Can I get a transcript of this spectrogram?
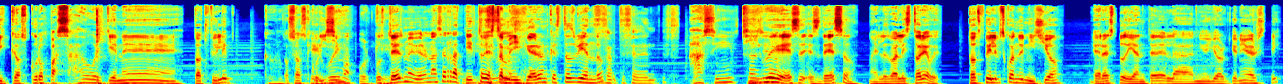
Y qué oscuro pasado, güey, tiene Todd Phillips. O sea, oscurísimo. ¿Por qué? Ustedes me vieron hace ratito y hasta me dijeron que estás viendo. Sus antecedentes. Ah, sí. Sí, ¿estás güey, es, es de eso. Ahí les va la historia, güey. Todd Phillips cuando inició era estudiante de la New York University.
